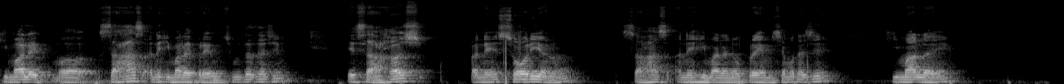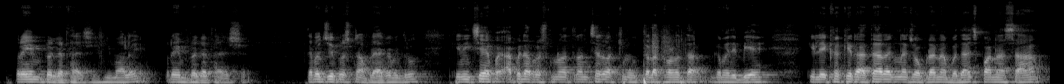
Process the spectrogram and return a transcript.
હિમાલય સાહસ અને હિમાલય પ્રેમ. શું થાય છે? એ સાહસ અને શૌર્યનું સાહસ અને હિમાલયનો પ્રેમ શેમાં થાય છે? હિમાલય પ્રેમ પ્રગટ થાય છે. હિમાલય પ્રેમ પ્રગટ થાય છે. ત્યારબાદ જે પ્રશ્ન આપણે આગળ મિત્રો, કે નીચે આપ- આપેલા પ્રશ્નોના ત્રણ ચાર વાક્યમાં ઉત્તર લખવાના હતા. ગમે તે બે, કે લેખકે રાતારંગના ચોપડાના બધા જ પાના શા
